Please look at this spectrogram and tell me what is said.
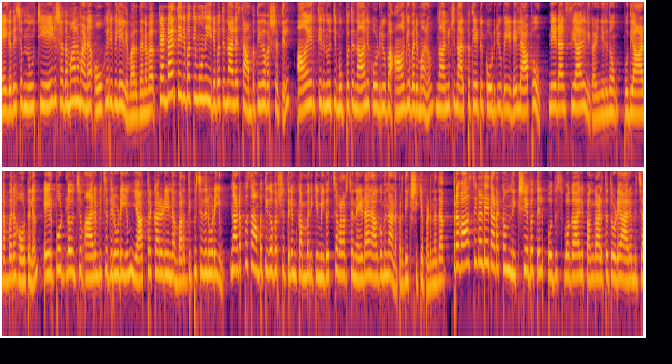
ഏകദേശം നൂറ്റിയേഴ് ശതമാനമാണ് ഓഹരി വിലയിലെ വർധനവ്. രണ്ടായിരത്തി ഇരുപത്തിമൂന്ന് ഇരുപത്തിനാല് സാമ്പത്തിക വർഷത്തിൽ ആയിരത്തി ഇരുന്നൂറ്റി മുപ്പത്തിനാല് കോടി രൂപ ആകെ വരുമാനവും നാനൂറ്റി നാൽപ്പത്തിയെട്ട് കോടി രൂപയുടെ ലാഭവും നേടാൻ സിയാലിന് കഴിഞ്ഞിരുന്നു. പുതിയ ആഡംബര ഹോട്ടലും എയർപോർട്ട് ലോഞ്ചും ആരംഭിച്ചതിലൂടെയും യാത്രക്കാരുടെ എണ്ണം വർദ്ധിപ്പിച്ചതിലൂടെയും നടപ്പ് സാമ്പത്തിക വർഷത്തിലും കമ്പനിക്ക് മികച്ച വളർച്ച നേടാനാകുമെന്നാണ് പ്രതീക്ഷിക്കപ്പെടുന്നത്. പ്രവാസികളുടെ തടക്കം നിക്ഷേപത്തിൽ പൊതു സ്വകാര്യ പങ്കാളിത്തത്തോടെ ആരംഭിച്ച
